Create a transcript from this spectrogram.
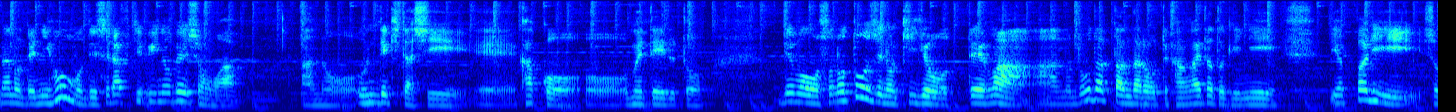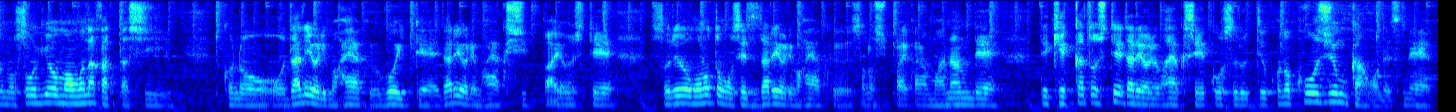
なので日本もディスラプティブイノベーションはあの生んできたし、えー、過去を埋めているとでもその当時の企業ってまああのどうだったんだろうって考えた時にやっぱりその創業間もなかったしこの誰よりも早く動いて誰よりも早く失敗をしてそれをものともせず誰よりも早くその失敗から学んでで結果として誰よりも早く成功するっていうこの好循環をですね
